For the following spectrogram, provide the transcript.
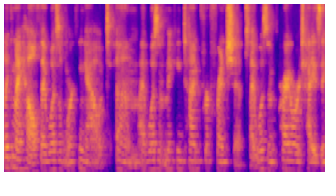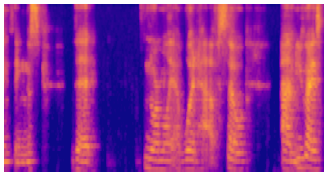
like my health, I wasn't working out. Um, I wasn't making time for friendships. I wasn't prioritizing things that normally I would have. So, um, you guys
